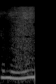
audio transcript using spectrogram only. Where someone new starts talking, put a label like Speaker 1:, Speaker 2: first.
Speaker 1: Bye for.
